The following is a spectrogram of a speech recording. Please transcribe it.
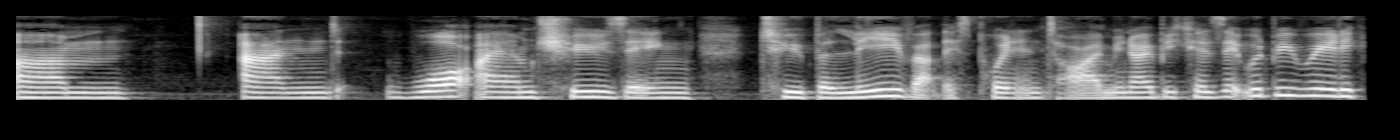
Um and what I am choosing to believe at this point in time, you know, because it would be really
